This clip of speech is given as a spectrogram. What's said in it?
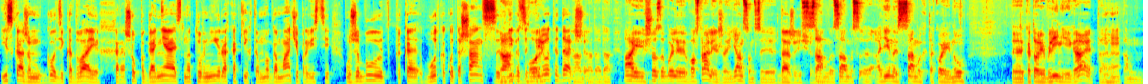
и, скажем, годика-два их хорошо погонять на турнирах каких-то, много матчей провести, уже будет, какая, будет какой-то шанс Да, двигаться сборы. вперед и дальше. Да, да, да, да. А, и еще забыли в Австралии же Янсонсы. Даже еще. Сам, сам, с- один из самых такой, ну, э, который в линии играет, э, там э,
